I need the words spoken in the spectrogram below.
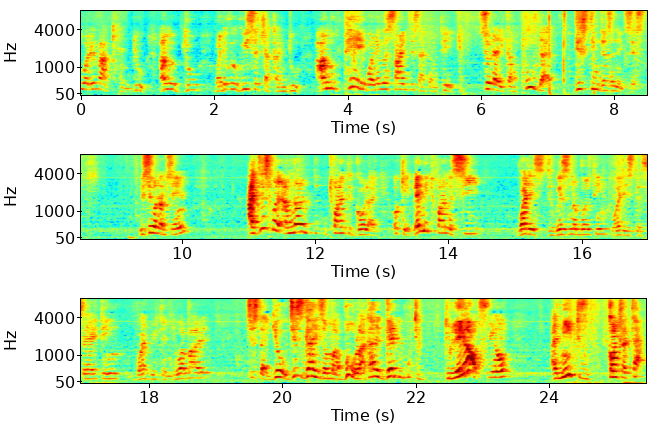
do whatever I can do. I'm gonna do whatever research I can do. I'm gonna pay whatever scientist I can pay so that you can prove that this thing doesn't exist. You see what I'm saying? At this point, I'm not trying to go like, okay, let me try to see what is the reasonable thing, what is the fair thing, what we can do about it. Just like, yo, this guy is on my ball. I gotta get him to, to lay off, you know. I need to counterattack.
